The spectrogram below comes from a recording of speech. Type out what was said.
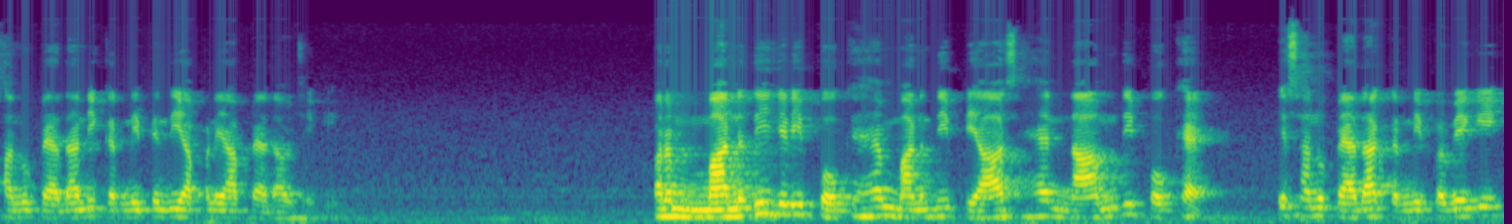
ਸਾਨੂੰ ਪੈਦਾ ਨਹੀਂ ਕਰਨੀ ਪੈਂਦੀ, ਆਪਣੇ ਆਪ ਪੈਦਾ ਹੋ ਜਾਏਗੀ। ਪਰ ਮਨ ਦੀ ਜਿਹੜੀ ਭੁੱਖ ਹੈ, ਮਨ ਦੀ ਪਿਆਸ ਹੈ, ਨਾਮ ਦੀ ਭੁੱਖ ਹੈ, ਇਹ ਸਾਨੂੰ ਪੈਦਾ ਕਰਨੀ ਪਵੇਗੀ।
